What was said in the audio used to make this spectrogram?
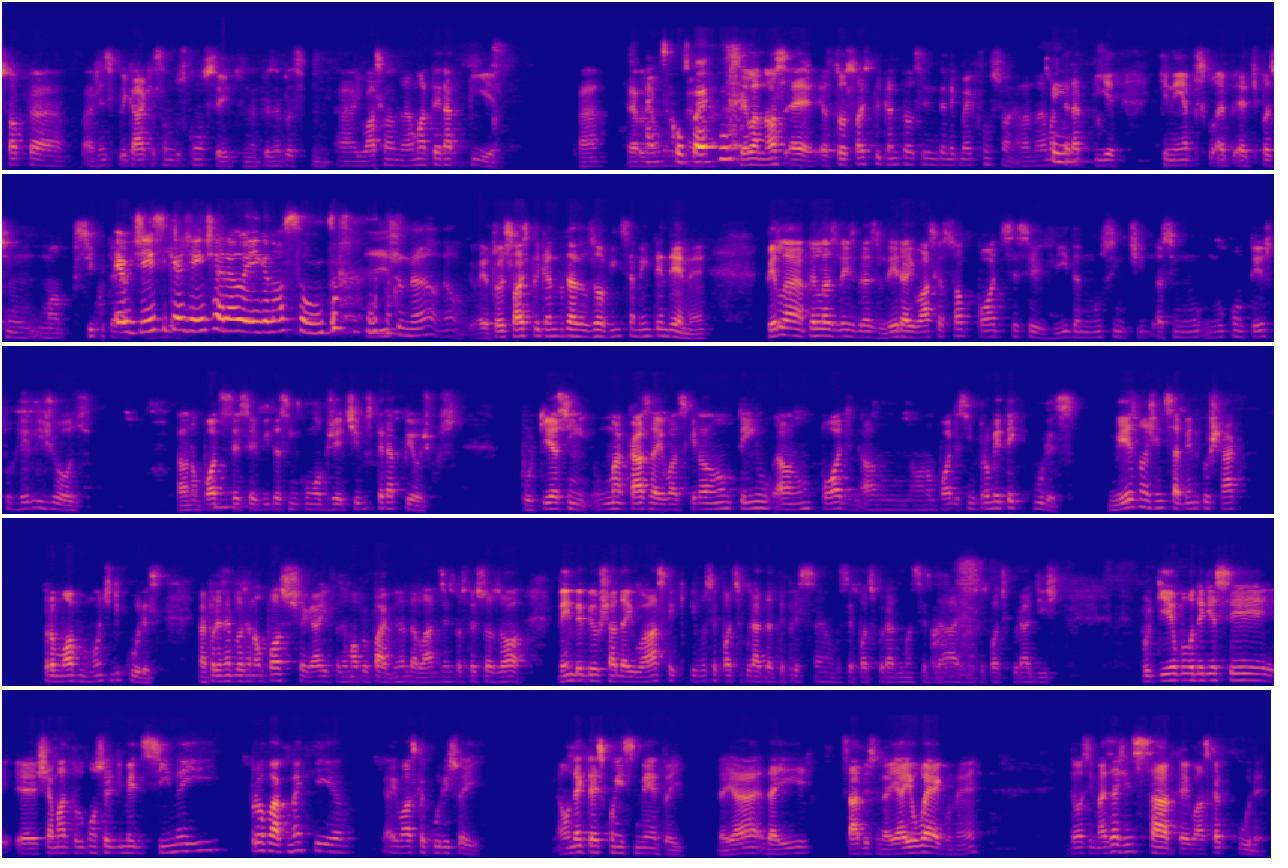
Só para a gente explicar a questão dos conceitos, né? Por exemplo, assim, a ayahuasca não é uma terapia, tá? Ela é um, Desculpa. É uma, pela nossa, é, eu estou só explicando para vocês entenderem como é que funciona. Ela não é uma Sim. terapia que nem a é, é, tipo assim uma psicoterapia. Eu disse que a gente era leiga no assunto. Isso não, não. Eu estou só explicando para os ouvintes também entender, né? Pela, pelas leis brasileiras, a ayahuasca só pode ser servida no sentido, assim, no, no contexto religioso. Ela não pode ser uhum. servida assim com objetivos terapêuticos. Porque assim, uma casa ayahuasqueira ela não tem, ela não pode, ela não, ela não pode assim prometer curas. Mesmo a gente sabendo que o chá promove um monte de curas. Mas, por exemplo, eu não posso chegar e fazer uma propaganda lá dizendo para as pessoas, ó, vem beber o chá da ayahuasca que você pode se curar da depressão, você pode se curar de uma ansiedade, você pode se curar disso. Porque eu poderia ser é, chamado pelo Conselho de Medicina e provar como é que a ayahuasca cura isso aí. Onde é que está esse conhecimento aí? Daí, daí sabe assim, daí aí o ego, né? Então, assim, mas a gente sabe que a ayahuasca cura.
